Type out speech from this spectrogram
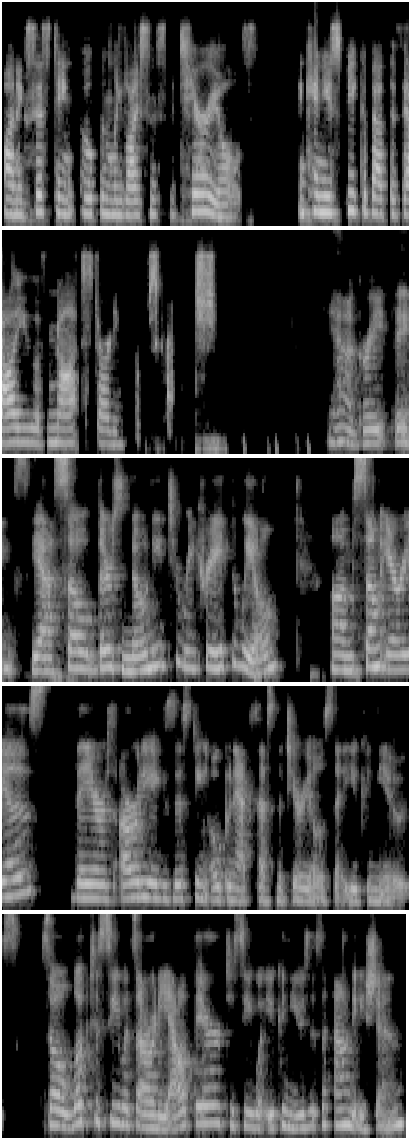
on existing openly licensed materials? And can you speak about the value of not starting from scratch? Yeah, great, thanks. Yeah, so there's no need to recreate the wheel. Um, some areas, there's already existing open access materials that you can use. So look to see what's already out there to see what you can use as a foundation.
